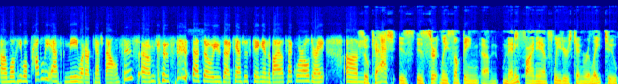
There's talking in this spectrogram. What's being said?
Uh, well, he will probably ask me what our cash balance is, because um, that's always uh, cash is king in the biotech world, right? Um, so cash is is certainly something um, many finance leaders can relate to.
